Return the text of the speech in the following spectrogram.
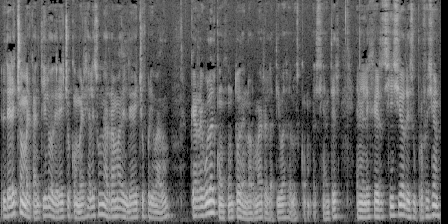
El derecho mercantil o derecho comercial es una rama del derecho privado que regula el conjunto de normas relativas a los comerciantes en el ejercicio de su profesión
